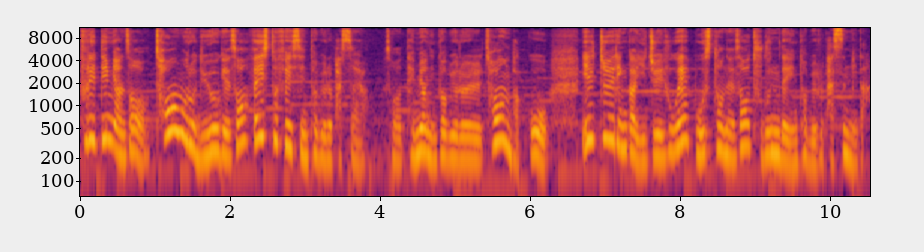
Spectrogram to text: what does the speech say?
프리 뛰면서 처음으로 뉴욕에서 face to face 인터뷰를 봤어요. 그래서 대면 인터뷰를 처음 받고 일주일인가 이주일 후에 보스턴에서 두 군데 인터뷰를 받습니다.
